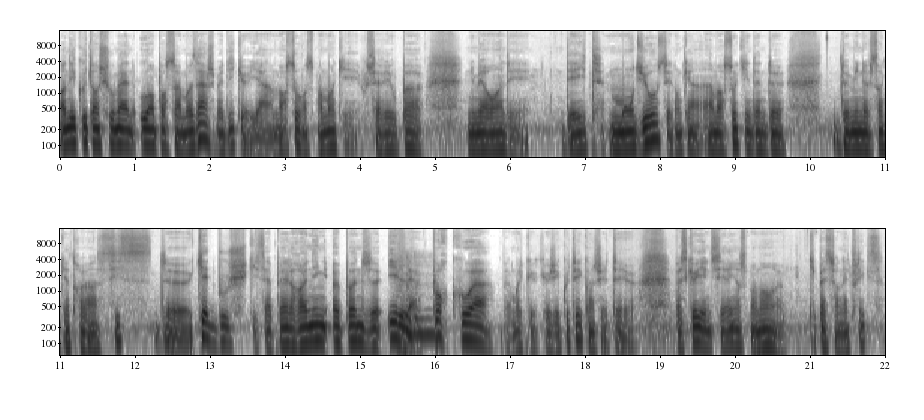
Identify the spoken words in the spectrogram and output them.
en écoutant Schumann ou en pensant à Mozart, je me dis qu'il y a un morceau en ce moment qui est, vous savez ou pas, numéro un des, des hits mondiaux. C'est donc un, morceau qui date de, de 1986 de Kate Bush qui s'appelle Running Upon the Hill. Pourquoi? Ben, Moi que, écouté quand j'étais... Euh, parce qu'il y a une série en ce moment euh, qui passe sur Netflix.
